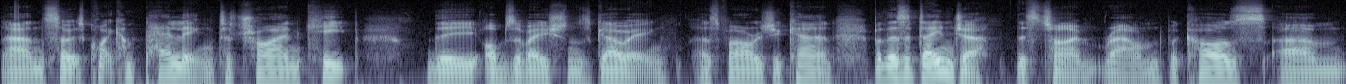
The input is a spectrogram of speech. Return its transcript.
And so it's quite compelling to try and keep the observations going as far as you can. But there's a danger this time round because um,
